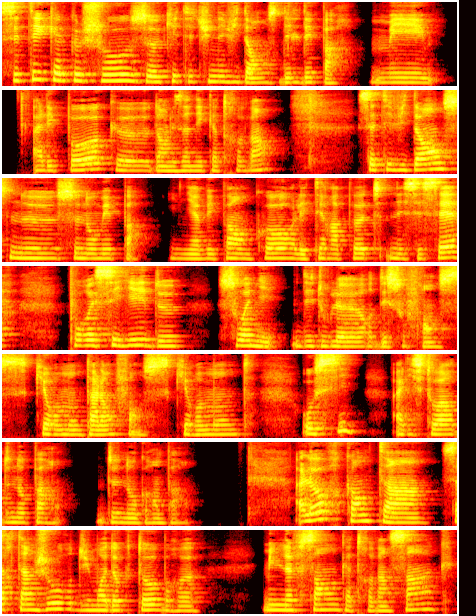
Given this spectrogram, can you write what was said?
C'était quelque chose qui était une évidence dès le départ, mais à l'époque, euh, dans les années 80, cette évidence ne se nommait pas. Il n'y avait pas encore les thérapeutes nécessaires pour essayer de soigner des douleurs, des souffrances qui remontent à l'enfance, qui remontent aussi à l'histoire de nos parents, de nos grands-parents. Alors, quand un certain jour du mois d'octobre 1985,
